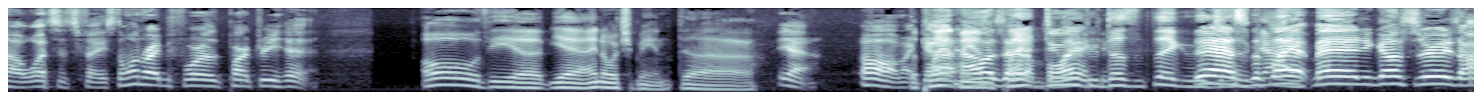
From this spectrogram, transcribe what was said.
oh, what's its face? The one right before part three hit. Oh, the uh, yeah, I know what you mean. The Yeah. Oh my the god, plant man, how the is that a dude blank? who does the thing. Yes, the guy. plant man. He goes through. He's like,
